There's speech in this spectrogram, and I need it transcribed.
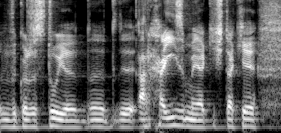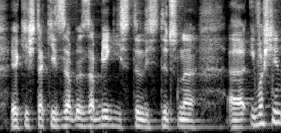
wykorzystuje, archaizmy, jakieś takie, jakieś takie zabiegi stylistyczne. I właśnie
